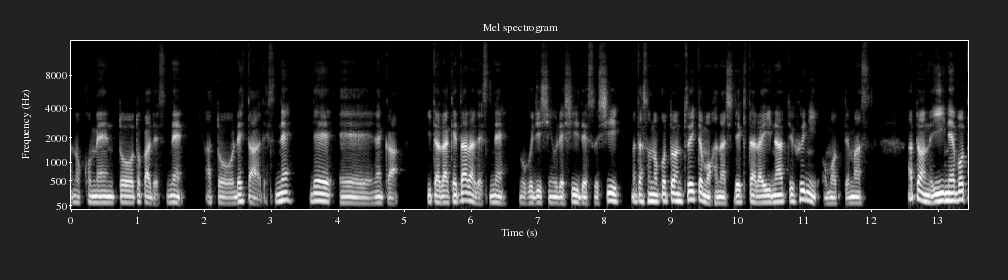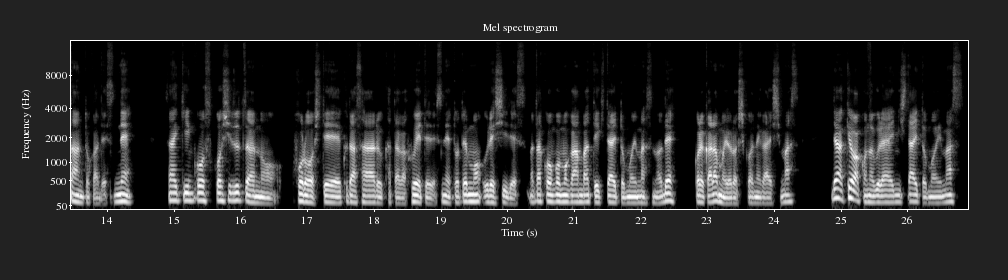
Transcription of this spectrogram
あのコメントとかですね、あとレターですね。で、えー、なんかいただけたらですね、僕自身嬉しいですし、またそのことについてもお話できたらいいなというふうに思ってます。あとあの、いいねボタンとかですね、最近こう少しずつあの、フォローしてくださる方が増えてですね、とても嬉しいです。また今後も頑張っていきたいと思いますので、これからもよろしくお願いします。では今日はこのぐらいにしたいと思います。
